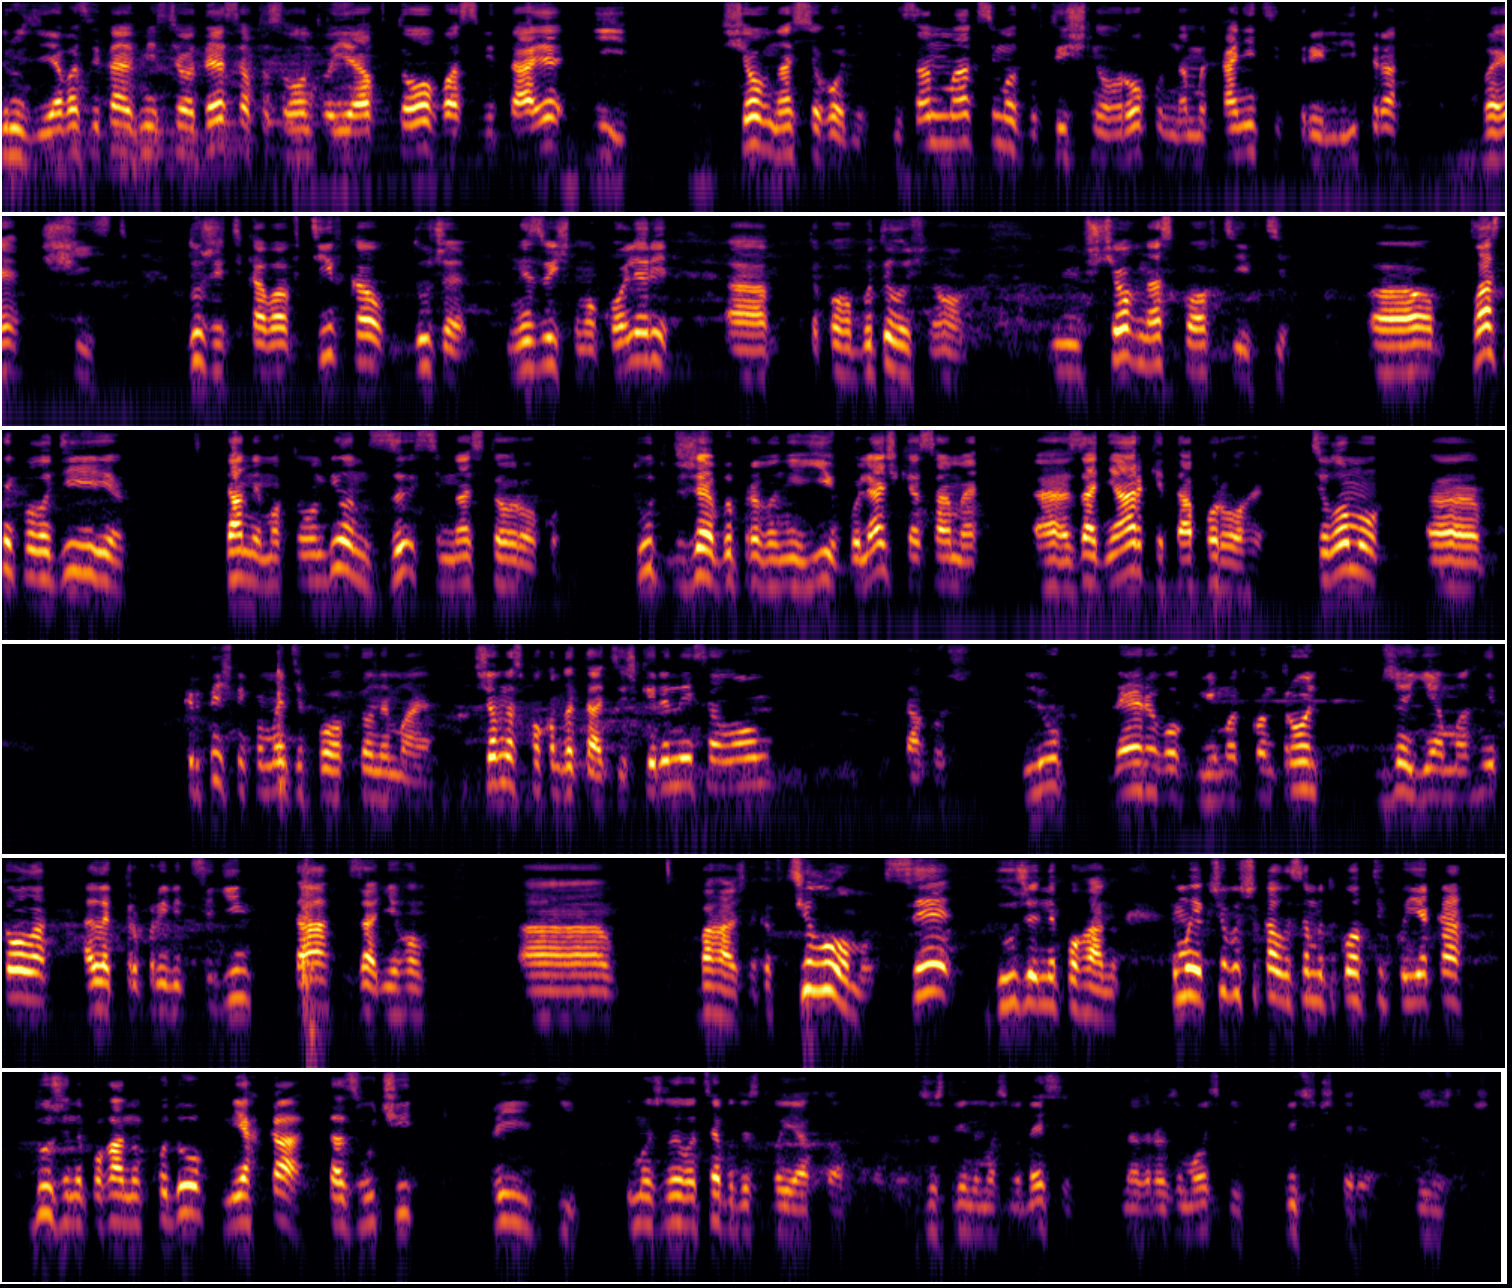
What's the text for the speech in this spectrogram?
Друзі, я вас вітаю в місті Одеса, автосалон Твоє авто вас вітає. І що в нас сьогодні? Nissan Maxima 2000 року на механіці 3 літра V6. Дуже цікава автівка в дуже незвичному кольорі, е, такого бутилочного. Що в нас по автівці? Е, власник володіє даним автомобілем з 2017 року. Тут вже виправлені їх болячки, а саме е, задні арки та пороги. В цілому е, критичних моментів по авто немає. Що в нас по комплектації? Шкіряний салон, також люк, дерево, клімат-контроль, вже є магнітола, електропривід сидінь та заднього е, багажника. В цілому все дуже непогано. Тому, якщо ви шукали саме таку автівку, яка дуже непогано в ходу, м'яка та звучить, приїздіть. І можливо це буде з твоє авто. Зустрінемось в Одесі на Розумовській 34. До зустрічі.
